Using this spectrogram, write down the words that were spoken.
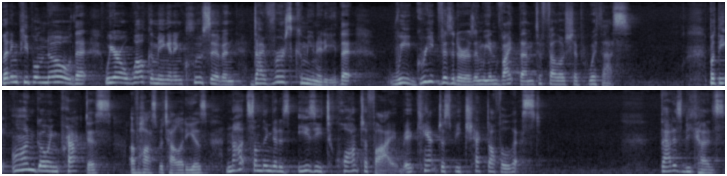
letting people know that we are a welcoming and inclusive and diverse community, that we greet visitors and we invite them to fellowship with us. But the ongoing practice of hospitality is not something that is easy to quantify. It can't just be checked off a list. That is because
